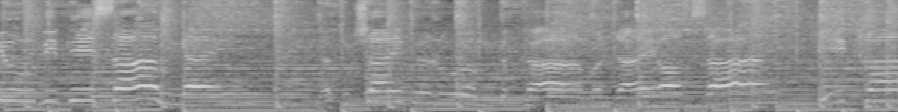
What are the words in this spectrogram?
ยุบีพีสามไงจะถูกใช้เพื่อรวมกับคาร์บอนไดออกไซด์อีกครั้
